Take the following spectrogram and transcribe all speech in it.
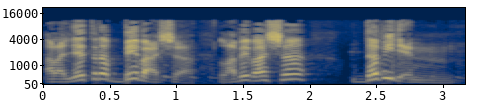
a la lletra B baixa, la B baixa d'evident. A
